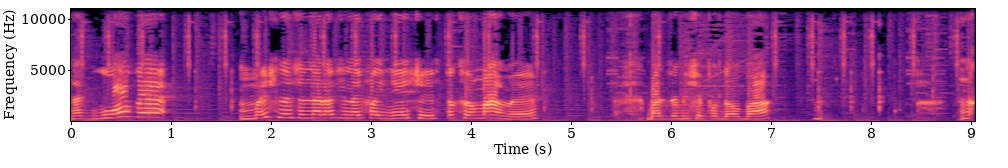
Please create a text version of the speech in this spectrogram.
Na głowę myślę, że na razie najfajniejsze jest to, co mamy. Bardzo mi się podoba. Na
